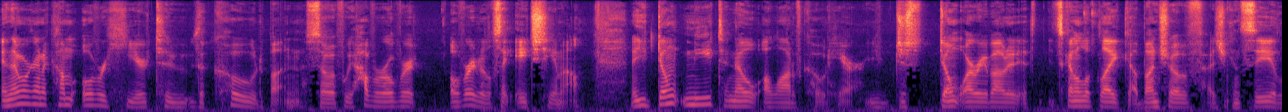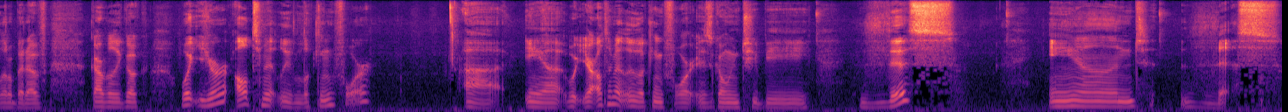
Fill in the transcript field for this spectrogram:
And then we're going to come over here to the code button. So if we hover over it, over it, it'll say HTML. Now you don't need to know a lot of code here. You just don't worry about it. It's going to look like a bunch of, as you can see, a little bit of gobbledygook. What you're ultimately looking for uh, what you're ultimately looking for is going to be this and this.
